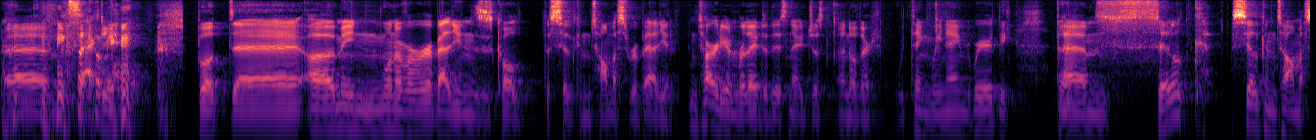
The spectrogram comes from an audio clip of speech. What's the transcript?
Um, exactly. But uh, I mean, one of our rebellions is called the Silken Thomas Rebellion. Entirely unrelated to this now, just another thing we named weirdly. Um, Silk, Silken Thomas.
